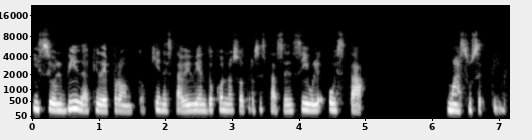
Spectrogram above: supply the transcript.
y se olvida que de pronto quien está viviendo con nosotros está sensible o está más susceptible.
